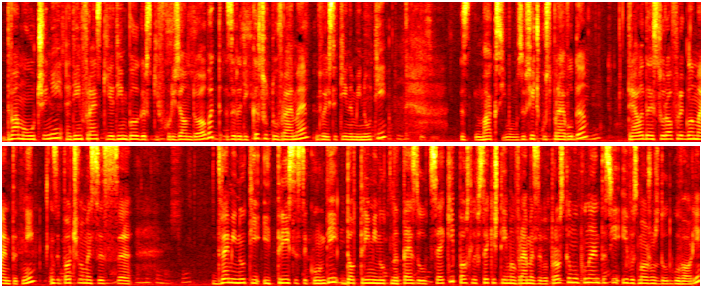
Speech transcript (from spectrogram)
двама учени, един френски и един български в хоризонт до обед, заради късото време, 20 на минути, максимум за всичко с превода, трябва да е суров регламентът ни. Започваме с 2 минути и 30 секунди до 3 минутна теза от всеки. После всеки ще има време за въпрос към опонента си и възможност да отговори.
